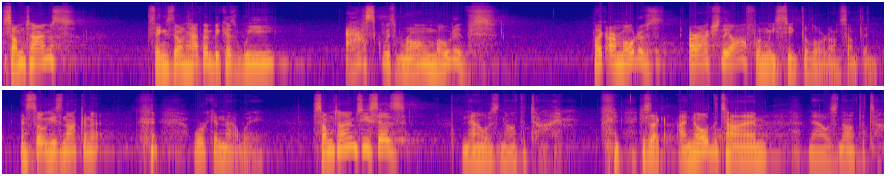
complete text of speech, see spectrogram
Sometimes things don't happen because we ask with wrong motives. Like our motives are actually off when we seek the Lord on something. And so He's not going to work in that way. Sometimes He says, Now is not the time. He's like, I know the time, now is not the time.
